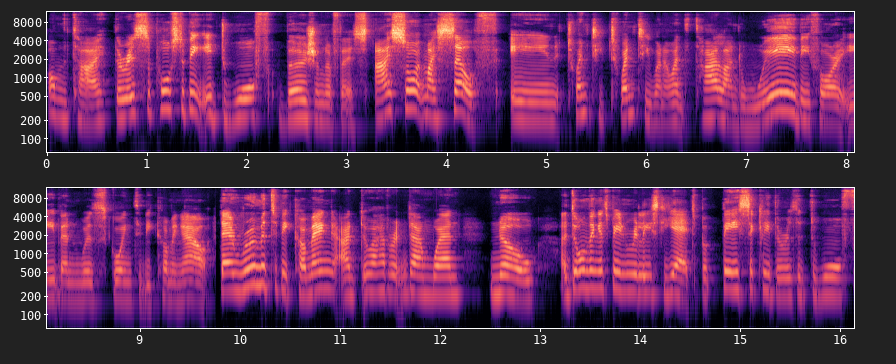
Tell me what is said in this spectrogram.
on the Thai, there is supposed to be a dwarf version of this. I saw it myself in 2020 when I went to Thailand, way before it even was going to be coming out. They're rumored to be coming. I, do I have written down when? No. I don't think it's been released yet, but basically there is a dwarf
